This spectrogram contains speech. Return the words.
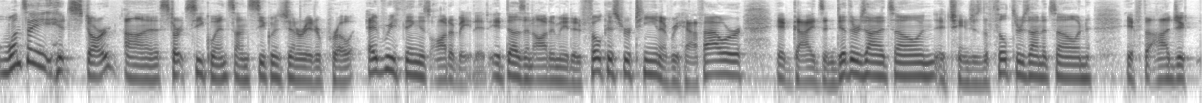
Once I hit start, uh, start sequence on Sequence Generator Pro, everything is automated. It does an automated focus routine every half hour. It guides and dithers on its own. It changes the filters on its own. If the object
